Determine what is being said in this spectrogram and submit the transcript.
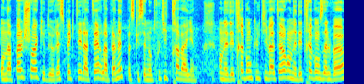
On n'a pas le choix que de respecter la Terre, la planète, parce que c'est notre outil de travail. On est des très bons cultivateurs, on est des très bons éleveurs,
